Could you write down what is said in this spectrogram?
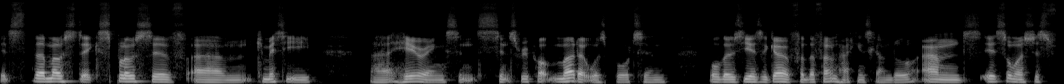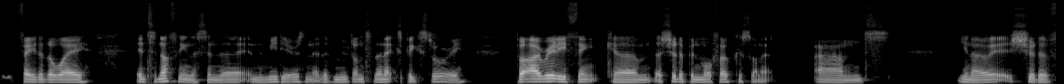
it's the most explosive um, committee uh, hearing since since Rupert Murdoch was brought in all those years ago for the phone hacking scandal, and it's almost just faded away into nothingness in the in the media, isn't it? They've moved on to the next big story, but I really think um, there should have been more focus on it, and you know it should have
